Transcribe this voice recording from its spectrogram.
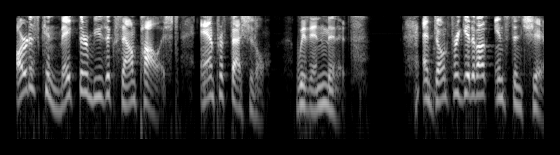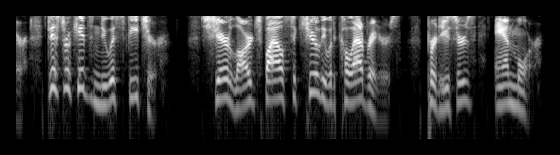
artists can make their music sound polished and professional within minutes. And don't forget about Instant Share, DistroKid's newest feature. Share large files securely with collaborators, producers, and more,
